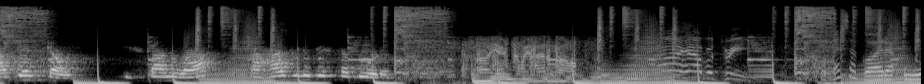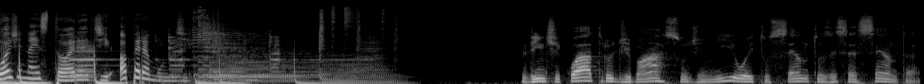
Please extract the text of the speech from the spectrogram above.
Atenção, está no ar a Rádio Libertadora. Começa agora o Hoje na História de Ópera Mundi. 24 de março de 1860.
